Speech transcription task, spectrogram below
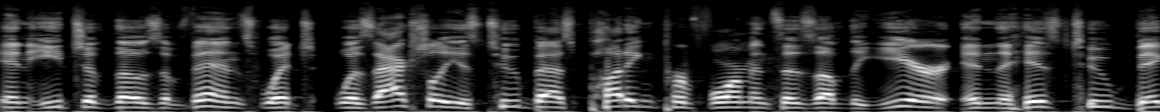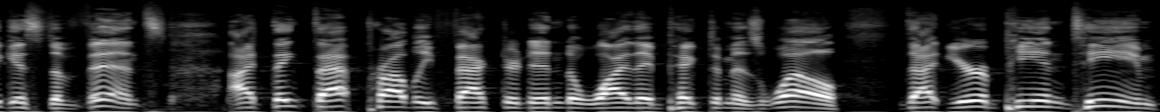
in each of those events, which was actually his two best putting performances of the year in the, his two biggest events. I think that probably factored into why they picked him as well. That European team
